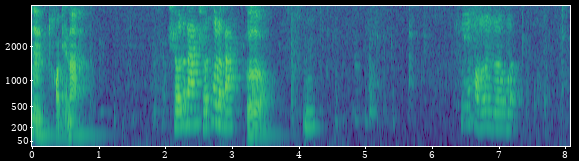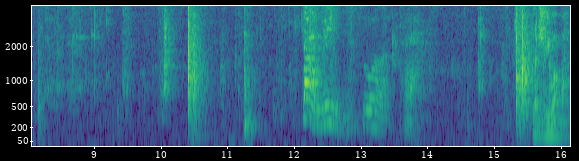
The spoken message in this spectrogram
嗯，好甜呐、熟了吧？熟透了吧？嗯。嗯，你好了，哥我。但我们已经说了啊，再吃一碗吧。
